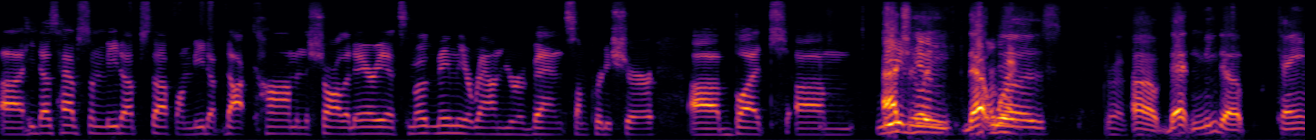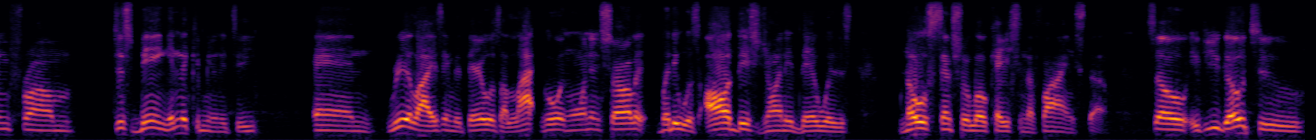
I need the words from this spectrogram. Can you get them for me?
Uh, he does have some Meetup stuff on Meetup.com in the Charlotte area. It's mo- mainly around your events, I'm pretty sure. Uh, but um, actually, him, that was uh, that meetup came from just being in the community and realizing that there was a lot going on in Charlotte, but it was all disjointed. There was no central location to find stuff. So if you go to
